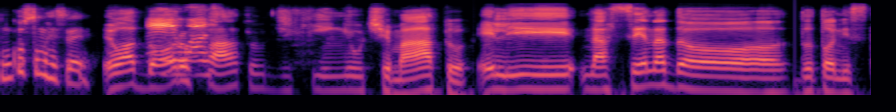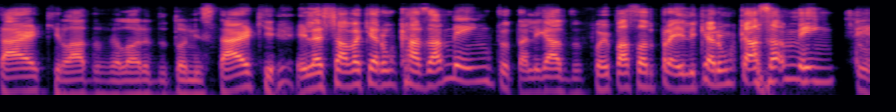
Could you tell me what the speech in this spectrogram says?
não costuma receber. Eu adoro eu o acho- fato de que em Ultimato, ele, na cena do, do Tony Stark, lá do velório do Tony Stark, ele achava que era um casamento, tá ligado? Foi passado pra ele que era um casamento.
